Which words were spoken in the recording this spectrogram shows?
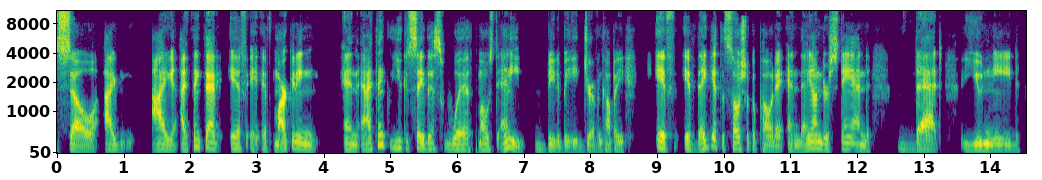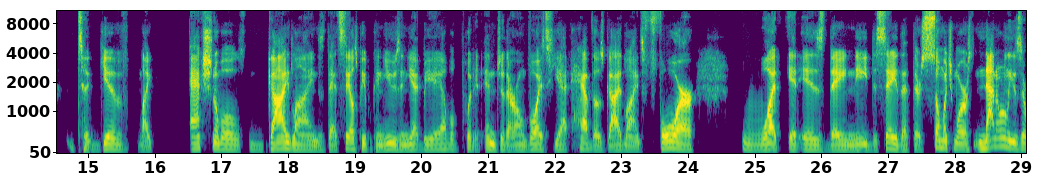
so i i i think that if if marketing and, and I think you could say this with most any B2B driven company if if they get the social component and they understand that you need to give like actionable guidelines that salespeople can use and yet be able to put it into their own voice, yet have those guidelines for what it is they need to say that there's so much more not only is there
